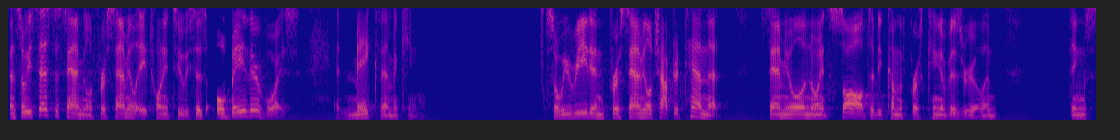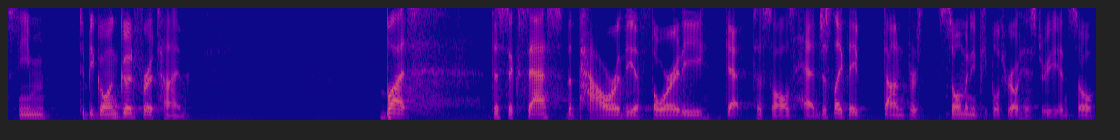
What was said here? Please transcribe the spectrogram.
And so he says to Samuel in 1 Samuel 8:22, he says, "Obey their voice and make them a king." So we read in 1 Samuel chapter 10 that Samuel anoints Saul to become the first king of Israel and things seem to be going good for a time. But the success, the power, the authority get to Saul's head, just like they've done for so many people throughout history. And so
